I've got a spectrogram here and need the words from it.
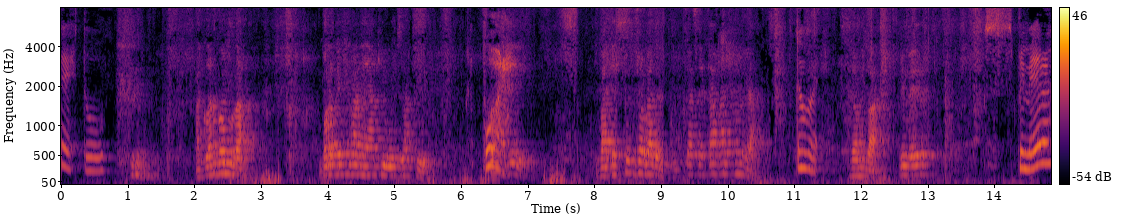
acertou. Agora vamos lá. Bora ver quem vai ganhar aqui o desafio. Bora. Vai ter cinco jogadores. O que acertar vai ganhar. Então vai. Vamos lá. Primeiro. Primeira.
